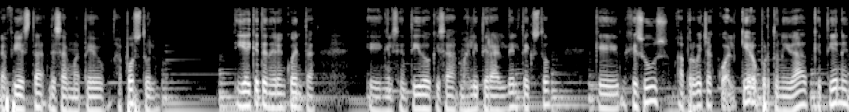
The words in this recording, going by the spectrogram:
la fiesta de San Mateo Apóstol. Y hay que tener en cuenta, en el sentido quizás más literal del texto, que Jesús aprovecha cualquier oportunidad que tiene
